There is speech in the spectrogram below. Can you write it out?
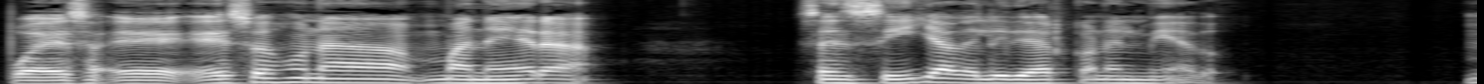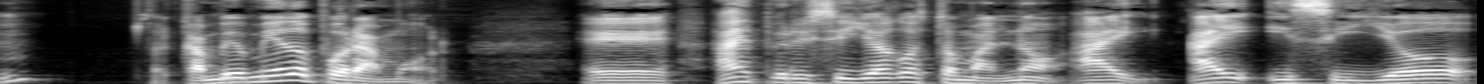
pues eh, eso es una manera sencilla de lidiar con el miedo. ¿Mm? O sea, cambio miedo por amor. Eh, ay, pero ¿y si yo hago esto mal? No, ay, ay, ¿y si yo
